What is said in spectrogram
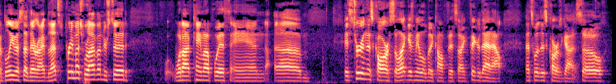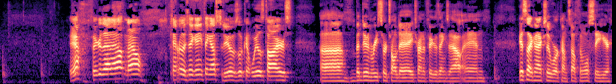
I believe I said that right, but that's pretty much what I've understood what I've came up with and um, it's true in this car. So that gives me a little bit of confidence. I figured that out. That's what this car's got. So yeah, figured that out. Now can't really think anything else to do. I was looking at wheels, tires, uh, been doing research all day, trying to figure things out. And I guess I can actually work on something. We'll see here.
